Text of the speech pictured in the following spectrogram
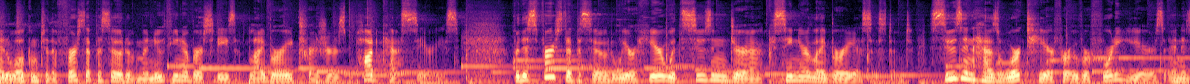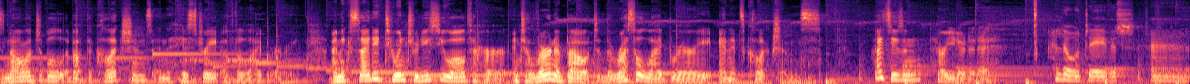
and welcome to the first episode of Maynooth University's Library Treasures podcast series. For this first episode, we are here with Susan Durack, Senior Library Assistant. Susan has worked here for over 40 years and is knowledgeable about the collections and the history of the library. I'm excited to introduce you all to her and to learn about the Russell Library and its collections. Hi, Susan. How are you doing today? Hello, David. Uh,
